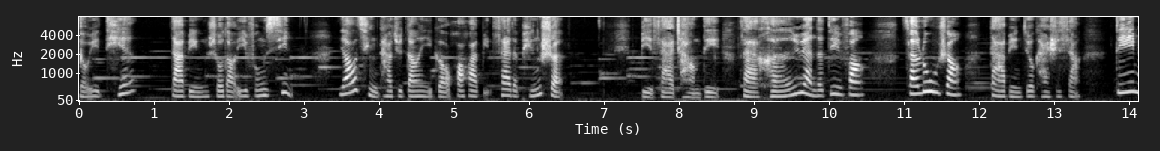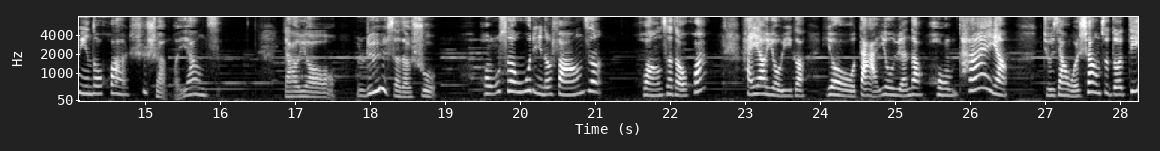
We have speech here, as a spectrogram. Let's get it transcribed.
有一天，大饼收到一封信，邀请他去当一个画画比赛的评审。比赛场地在很远的地方，在路上，大饼就开始想，第一名的画是什么样子？要有绿色的树，红色屋顶的房子，黄色的花。还要有一个又大又圆的红太阳，就像我上次得第一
